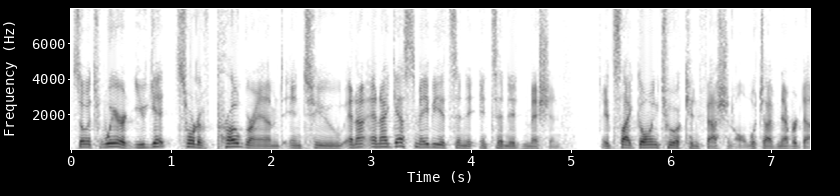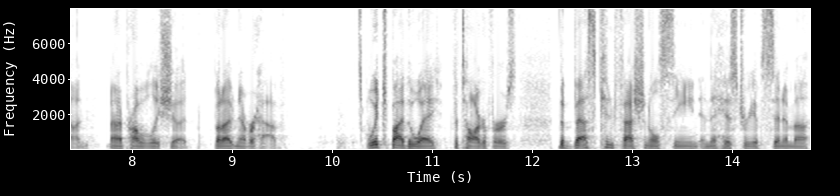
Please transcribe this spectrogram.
So it's weird. You get sort of programmed into, and I, and I guess maybe it's an it's an admission. It's like going to a confessional, which I've never done, and I probably should, but I've never have. Which, by the way, photographers, the best confessional scene in the history of cinema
